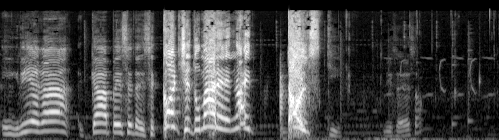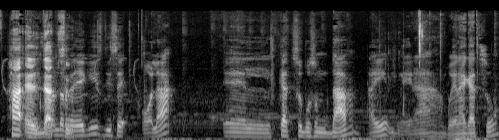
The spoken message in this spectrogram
YKPZ dice, ¡Conche tu madre! ¡No hay Tolski! Dice eso. Ja, el Datsu. X dice, hola. El Katsu puso un dab ahí. Buena, buena Katsu.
